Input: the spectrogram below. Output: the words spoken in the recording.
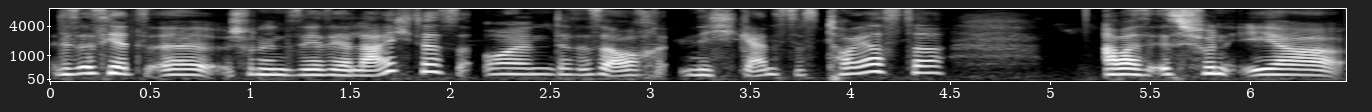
Das ist jetzt äh, schon ein sehr, sehr leichtes und das ist auch nicht ganz das teuerste, aber es ist schon eher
